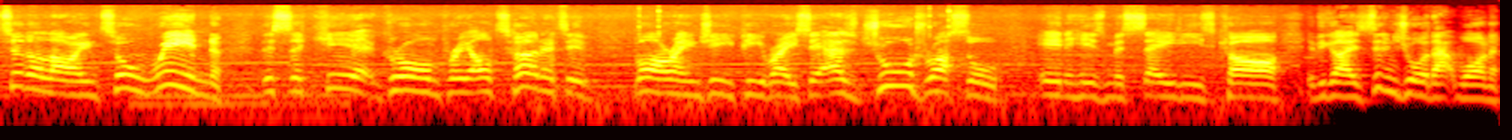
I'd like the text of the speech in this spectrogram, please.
to the line to win the Sakhir Grand Prix alternative Bahrain GP race here as George Russell in his Mercedes car. If you guys did enjoy that one,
